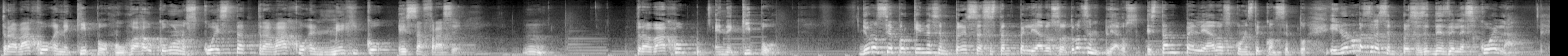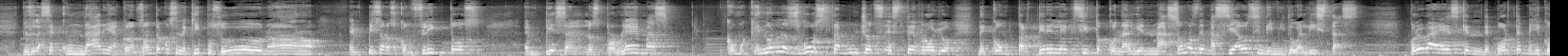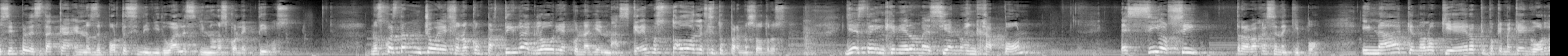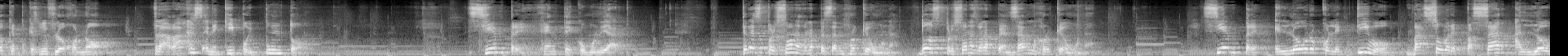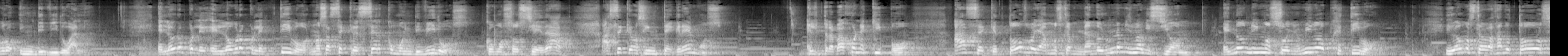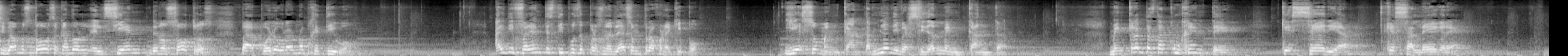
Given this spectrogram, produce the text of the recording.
trabajo en equipo. ¡Wow! ¿Cómo nos cuesta trabajo en México esa frase? Mm. Trabajo en equipo. Yo no sé por qué en las empresas están peleados, sobre todo los empleados, están peleados con este concepto. Y no nomás de las empresas, desde la escuela, desde la secundaria, cuando son trabajos en equipos, uh, no, no, empiezan los conflictos, empiezan los problemas. Como que no nos gusta mucho este rollo de compartir el éxito con alguien más. Somos demasiados individualistas. Prueba es que en el deporte México siempre destaca en los deportes individuales y no los colectivos. Nos cuesta mucho eso, ¿no? Compartir la gloria con alguien más. Queremos todo el éxito para nosotros. Y este ingeniero me decía, ¿no? en Japón es sí o sí trabajas en equipo. Y nada que no lo quiero, que porque me cae gordo, que porque es muy flojo, no. Trabajas en equipo y punto. Siempre, gente, comunidad, Tres personas van a pensar mejor que una. Dos personas van a pensar mejor que una. Siempre el logro colectivo va a sobrepasar al logro individual. El logro, colectivo nos hace crecer como individuos, como sociedad, hace que nos integremos. El trabajo en equipo hace que todos vayamos caminando en una misma visión, en un mismo sueño, un mismo objetivo y vamos trabajando todos y vamos todos sacando el 100 de nosotros para poder lograr un objetivo. Hay diferentes tipos de personalidades en un trabajo en equipo. Y eso me encanta. A mí la diversidad me encanta. Me encanta estar con gente que es seria, que es alegre,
